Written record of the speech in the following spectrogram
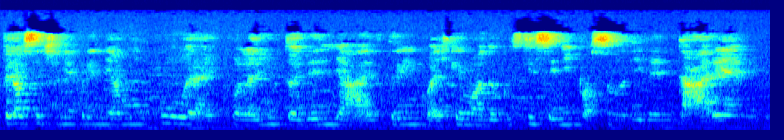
però se ce ne prendiamo cura e con l'aiuto degli altri, in qualche modo questi segni possono diventare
